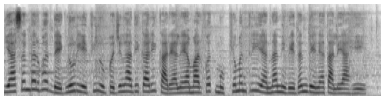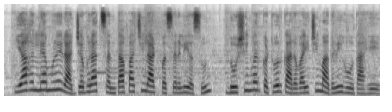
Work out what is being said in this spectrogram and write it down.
या संदर्भात देगलूर येथील उपजिल्हाधिकारी कार्यालयामार्फत मुख्यमंत्री यांना निवेदन देण्यात आले आहे. या हल्ल्यामुळे राज्यभरात संतापाची लाट पसरली असून दोषींवर कठोर कारवाईची मागणी होत आहे.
